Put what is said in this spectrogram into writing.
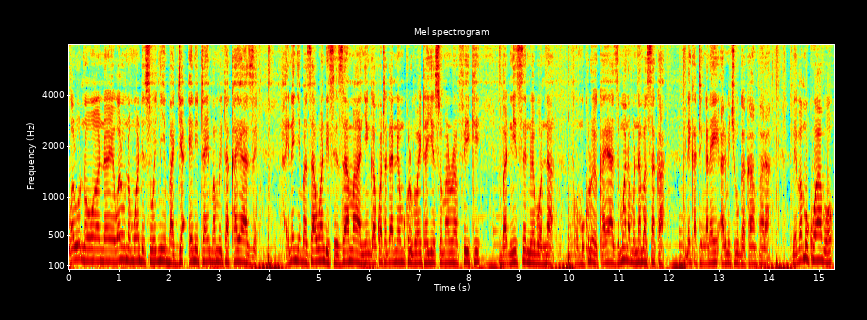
waliwo nomuwandisi w'enyimba ja anytime bamuyita kayaze. Alina enyimba zawandisa ez'amaanyi ngaakwatagana n'omukulu gwe bayita yesoma rafiki banisenwe bonna. Omukulu oyo kayaze mwana munnamasaka ne kati nga naye ali mu kibuga kampala. Be bamu ku abo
